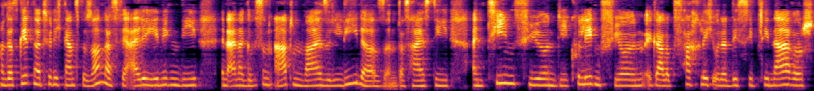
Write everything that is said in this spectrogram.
Und das gilt natürlich ganz besonders für all diejenigen, die in einer gewissen Art und Weise Leader sind. Das heißt, die ein Team führen, die Kollegen führen, egal ob fachlich oder disziplinarisch,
